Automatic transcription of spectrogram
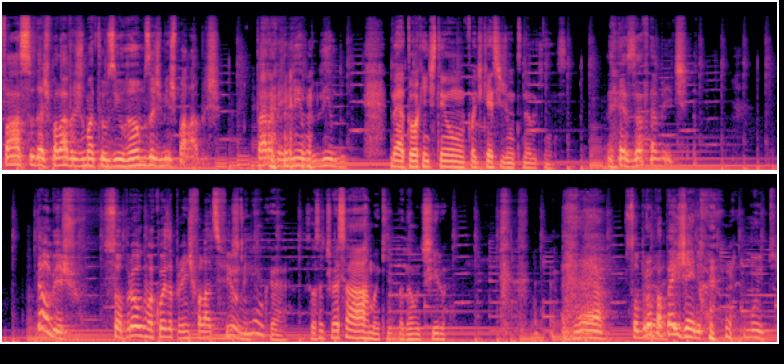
faço das palavras do Mateuzinho Ramos as minhas palavras. Parabéns, lindo, lindo. Não é à toa que a gente tem um podcast junto, né, Luquinhas? Exatamente. Então, bicho, sobrou alguma coisa pra gente falar desse Acho que filme? não, cara. Só se eu tivesse a arma aqui pra dar um tiro. É, sobrou papel higiênico. Muito.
